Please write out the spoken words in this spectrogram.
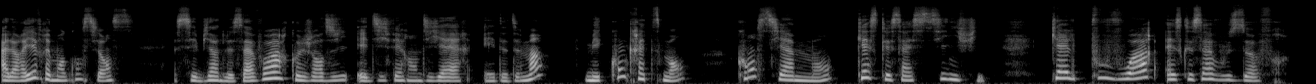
Alors ayez vraiment conscience c'est bien de le savoir qu'aujourd'hui est différent d'hier et de demain, mais concrètement, consciemment, qu'est-ce que ça signifie? Quel pouvoir est-ce que ça vous offre?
